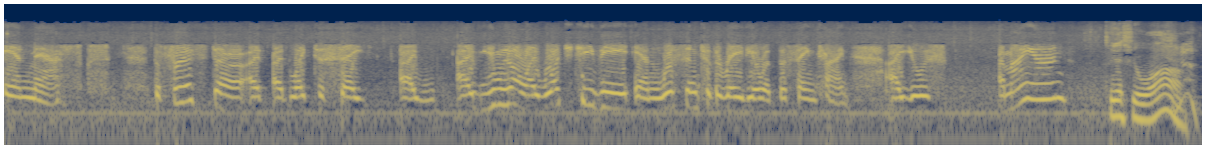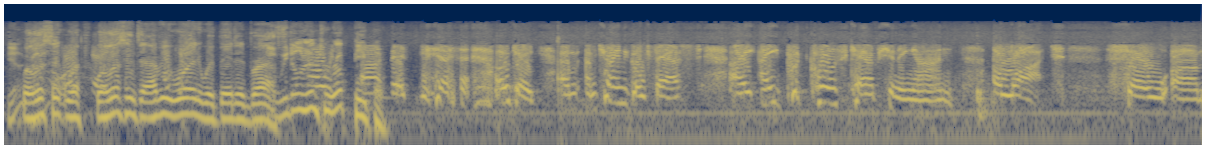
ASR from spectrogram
and masks. The first, uh, I'd, I'd like to say, I, I, you know, I watch TV and listen to the radio at the same time. I use, am I on? Yes, you are. We're listening. We're, we're listening to every word with bated breath. we don't interrupt people. Uh, okay, I'm, I'm trying to go fast. I, I put closed captioning on a lot. So um,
